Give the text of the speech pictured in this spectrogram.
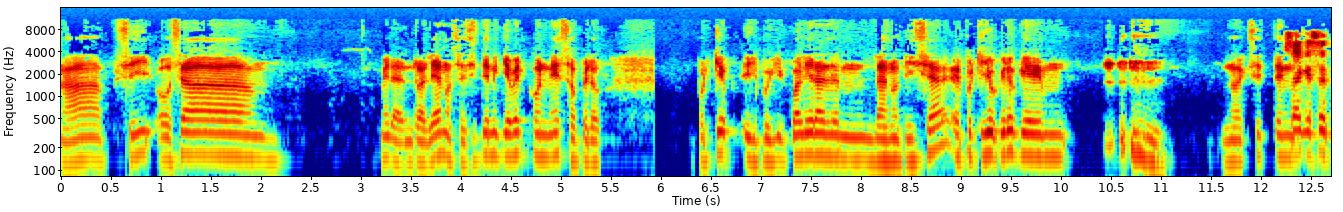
Ah, sí, o sea, mira, en realidad no sé si tiene que ver con eso, pero ¿por qué? ¿Y cuál era la, la noticia? Es porque yo creo que no existen... O sea que se,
